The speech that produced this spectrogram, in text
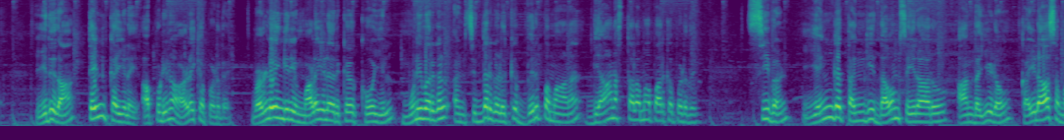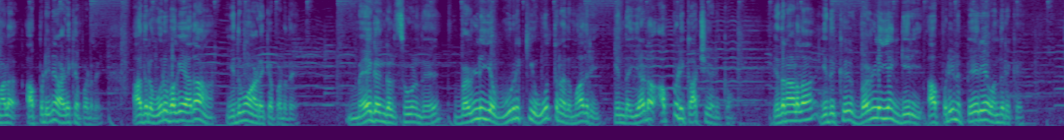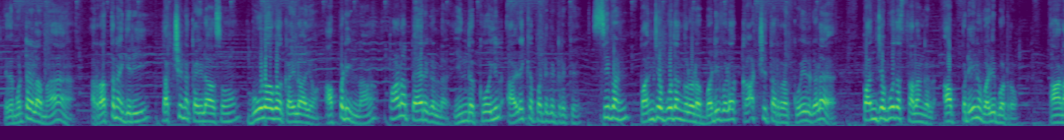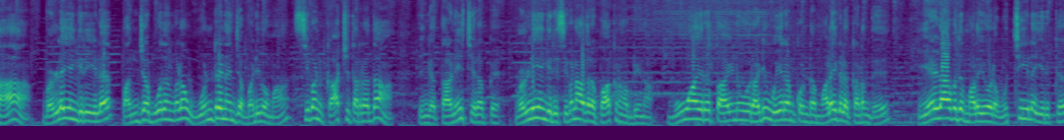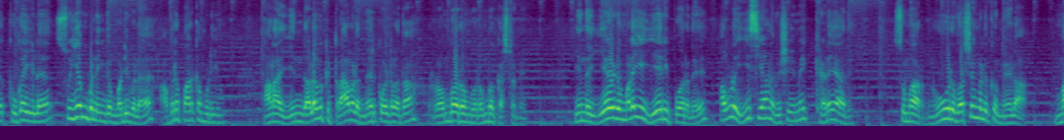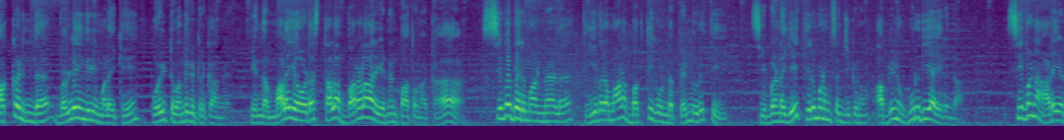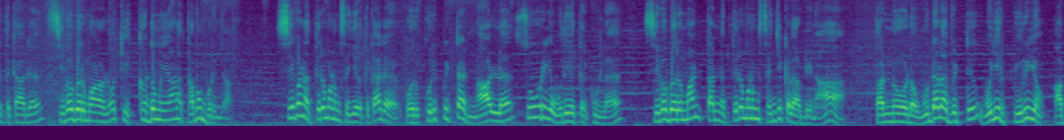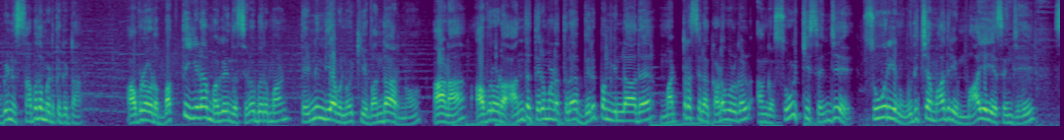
இதுதான் தென் கைலை அப்படின்னு அழைக்கப்படுது. வெள்ளையங்கிரி மலையில் இருக்க கோயில் முனிவர்கள் அண்ட் சித்தர்களுக்கு விருப்பமான தியானஸ்தலமாக பார்க்கப்படுது. சிவன் எங்க தங்கி தவம் செய்கிறாரோ அந்த இடம் கைலாச மலை அப்படின்னு அழைக்கப்படுது. அதில் ஒரு வகையாக தான் இதுவும் அழைக்கப்படுது. மேகங்கள் சூழ்ந்து வெள்ளியை உருக்கி ஊத்துனது மாதிரி இந்த இடம் அப்படி காட்சி அளிக்கும் இதனால தான் இதுக்கு வெள்ளியங்கிரி அப்படின்னு பேரே வந்திருக்கு. இது மட்டும் இல்லாமல் ரத்னகிரி தட்சிண கைலாசம் பூலோக கைலாயம் அப்படின்லாம் பல பெயர்களில் இந்த கோயில் அழைக்கப்பட்டுக்கிட்டு இருக்கு. சிவன் பஞ்சபூதங்களோட வடிவில் காட்சி தர்ற கோயில்களை பஞ்சபூத ஸ்தலங்கள் அப்படின்னு வழிபடுறோம். ஆனால் வெள்ளையங்கிரியில் பஞ்சபூதங்களும் ஒன்றிணைஞ்ச வடிவமாக சிவன் காட்சி தர்றது தான் இங்கே தனி சிறப்பு. வெள்ளையங்கிரி சிவநாதரை பார்க்கணும் அப்படின்னா மூவாயிரத்து ஐநூறு அடி உயரம் கொண்ட மலைகளை கடந்து ஏழாவது மலையோட உச்சியில் இருக்க குகையில் சுயம்புலிங்கம் வடிவில் அவரை பார்க்க முடியும். ஆனால் இந்த அளவுக்கு டிராவலை மேற்கொள்கிறது தான் ரொம்ப ரொம்ப ரொம்ப கஷ்டமே. இந்த ஏழு மலையை ஏறி போகிறது அவ்வளோ ஈஸியான விஷயமே கிடையாது. சுமார் நூறு வருஷங்களுக்கு மேலா மக்கள் இந்த வெள்ளையங்கிரி மலைக்கு போயிட்டு வந்துகிட்டு இருக்காங்க. இந்த மலையோட ஸ்தல வரலாறு என்னன்னு பார்த்தோம்னாக்கா சிவபெருமான் மேல தீவிரமான பக்தி கொண்ட பெண் ஒருத்தி சிவனையே திருமணம் செஞ்சுக்கணும் அப்படின்னு உறுதியா இருந்தா. சிவனை அடையிறதுக்காக சிவபெருமானை நோக்கி கடுமையான தவம் புரிஞ்சான் சிவனை திருமணம் செய்யறதுக்காக ஒரு குறிப்பிட்ட நாளில் சூரிய உதயத்திற்குள்ள சிவபெருமான் தன்னை திருமணம் செஞ்சுக்கல அப்படின்னா தன்னோட உடலை விட்டு உயிர் பிரியும் அப்படின்னு சபதம் எடுத்துக்கிட்டான். அவளோட பக்தியில மகிழ்ந்த சிவபெருமான் தென்னிந்தியாவை நோக்கி வந்தார்னோ. ஆனா அவரோட அந்த திருமணத்துல விருப்பம் இல்லாத மற்ற சில கடவுள்கள் அங்க சூழ்ச்சி செஞ்சு சூரியன் உதிச்ச மாதிரி மாயையை செஞ்சு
